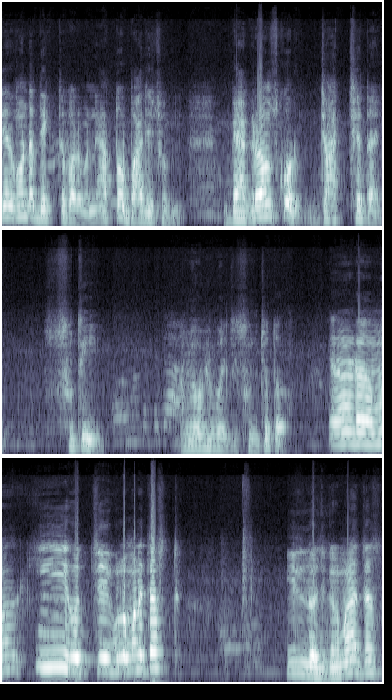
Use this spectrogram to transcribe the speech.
দেড় ঘণ্টা দেখতে পারবেন এত বাজে ছবি। ব্যাকগ্রাউন্ড স্কোর যাচ্ছে তাই। শ্রুতি, আমি অভি বলছি, শুনছো তো? মানে কী হচ্ছে এগুলো? মানে জাস্ট ইললজিক্যাল মানে জাস্ট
